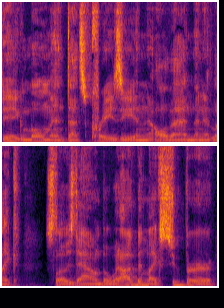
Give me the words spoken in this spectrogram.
big moment that's crazy and all that and then it like slows down. But what i've been like super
